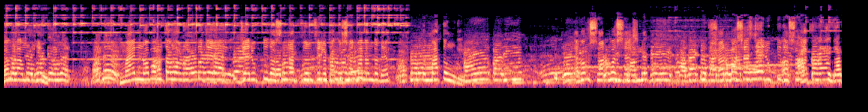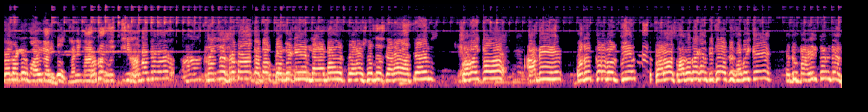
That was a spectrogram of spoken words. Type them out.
বগলামুখী রূপ। মায়ের নবমতম রূপটি যে যে রূপটি দর্শন লাভ করেছিল ঠাকুর সর্বানন্দ দেব মাতঙ্গী। এবং সর্বশেষ সর্বশেষ যে রূপটি দর্শন মানে কমিটির সবাইকে আমি অনুরোধ করে বলছি, যারা সাদাদাগের ভিতরে আছে, সবাইকে একটু বাহির করে দেন।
